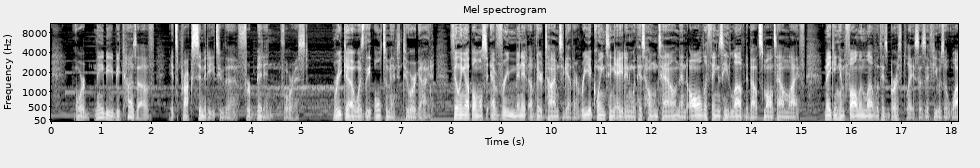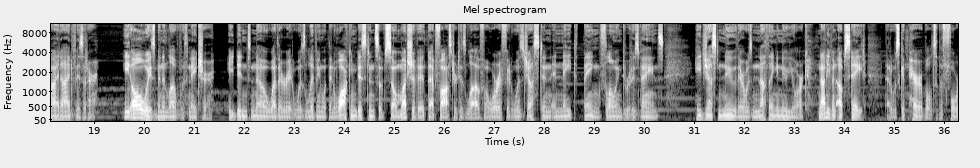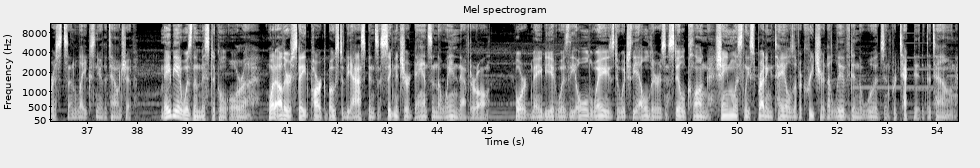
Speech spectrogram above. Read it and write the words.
or maybe because of, its proximity to the forbidden forest. Rika was the ultimate tour guide, filling up almost every minute of their time together, reacquainting Aiden with his hometown and all the things he loved about small town life, making him fall in love with his birthplace as if he was a wide eyed visitor. He'd always been in love with nature. He didn't know whether it was living within walking distance of so much of it that fostered his love, or if it was just an innate thing flowing through his veins. He just knew there was nothing in New York, not even upstate, that was comparable to the forests and lakes near the township. Maybe it was the mystical aura. What other state park boasted the aspen's signature dance in the wind, after all? Or maybe it was the old ways to which the elders still clung, shamelessly spreading tales of a creature that lived in the woods and protected the town.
